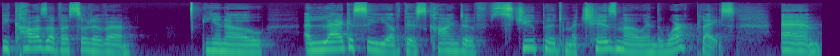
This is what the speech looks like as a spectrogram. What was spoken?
because of a sort of a, you know, a legacy of this kind of stupid machismo in the workplace. Um,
